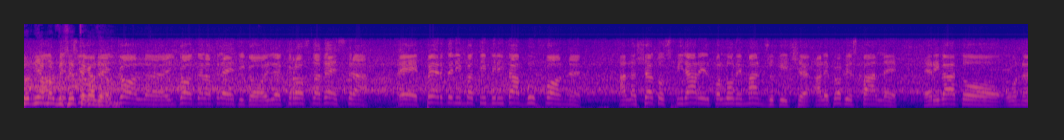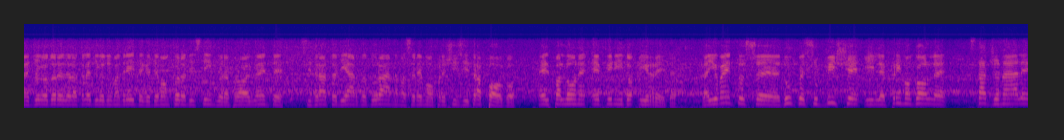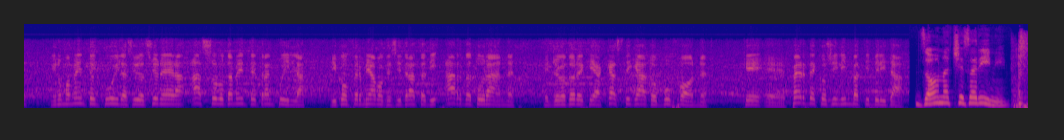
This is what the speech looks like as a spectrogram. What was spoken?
Torniamo al Vicente Calderone. Il gol, il gol dell'Atletico, il cross da destra e perde l'imbattibilità Buffon. Ha lasciato sfilare il pallone Mandzukic alle proprie spalle. È arrivato un giocatore dell'Atletico di Madrid che devo ancora distinguere, probabilmente si tratta di Arda Turan, ma saremo precisi tra poco. E il pallone è finito in rete. La Juventus eh, dunque subisce il primo gol stagionale in un momento in cui la situazione era assolutamente tranquilla. Vi confermiamo che si tratta di Arda Turan, il giocatore che ha castigato Buffon, che eh, perde così l'imbattibilità. Zona Cesarini.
